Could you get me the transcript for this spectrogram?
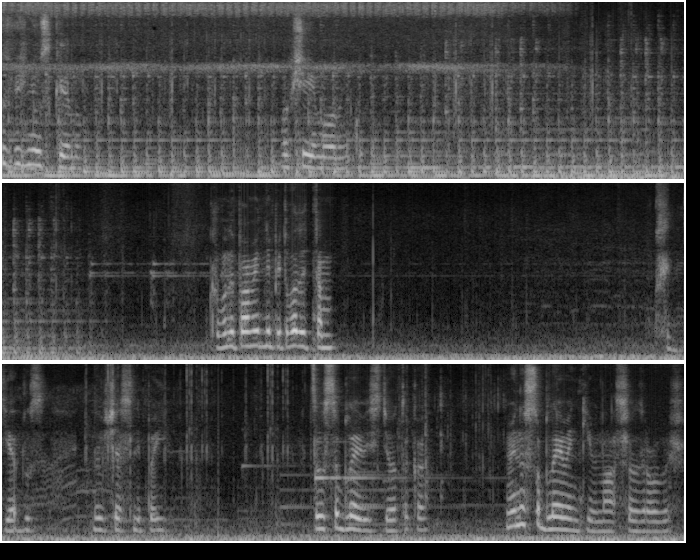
Цю фігню скину. Вообще їм маленьку. Якщо мене пам'ять не підводить, там. Дідус. Ну ще сліпий. Це особливість його така. Ну, Він особливенький в нас, що зробиш.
